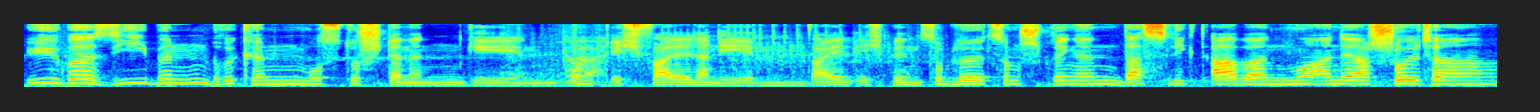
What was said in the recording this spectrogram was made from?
Über sieben Brücken musst du stemmen gehen und ich fall daneben, weil ich bin zu blöd zum Springen. Das liegt aber nur an der Schulter.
